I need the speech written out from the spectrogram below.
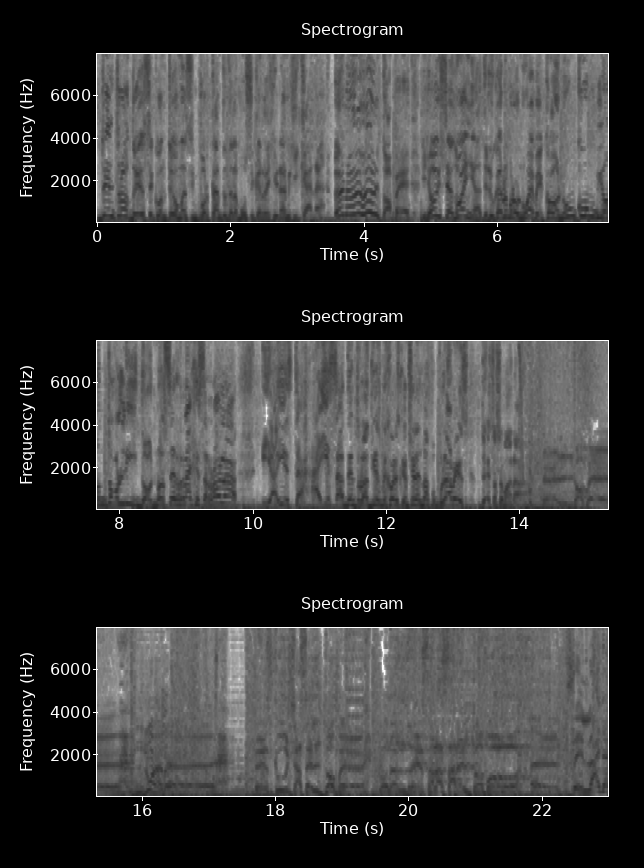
dentro de ese conteo más importante de la música regional mexicana. En el tope. Y hoy se adueña del lugar número 9 con un cumbión dolido. No se raje esa rola. Y ahí está, ahí está dentro de las 10 mejores canciones más populares de esta semana. El tope. 9. Escuchas el tope con Andrés Salazar el Topo. El Celaya,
